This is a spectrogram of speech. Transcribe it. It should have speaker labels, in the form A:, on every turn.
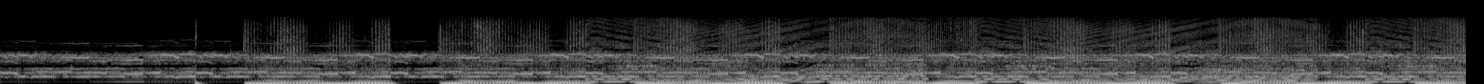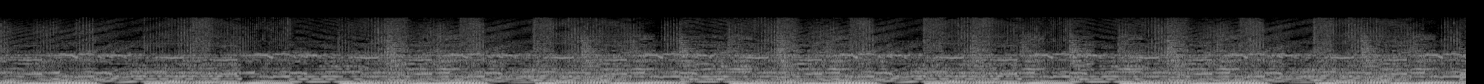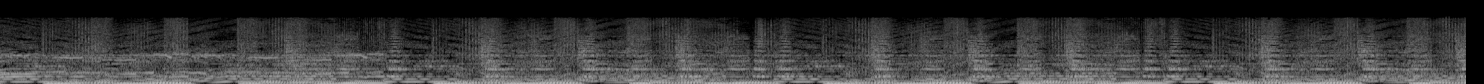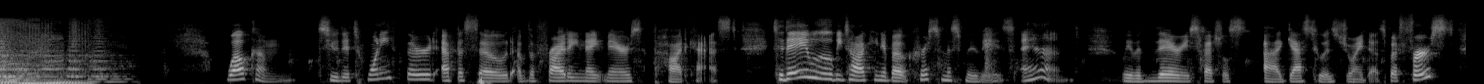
A: you Welcome to the 23rd episode of the Friday Nightmares podcast. Today we will be talking about Christmas movies, and we have a very special uh, guest who has joined us. But first,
